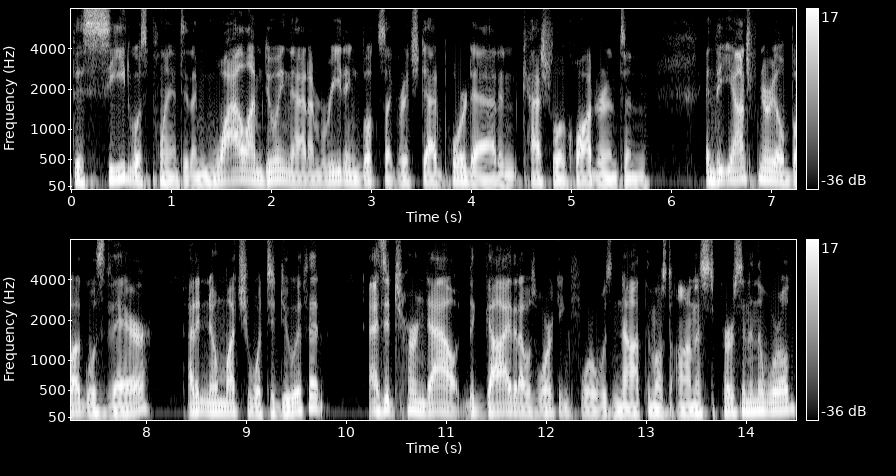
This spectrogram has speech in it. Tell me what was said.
this seed was planted. I mean, while I'm doing that, I'm reading books like Rich Dad Poor Dad and Cash Flow Quadrant and and the entrepreneurial bug was there. I didn't know much what to do with it. As it turned out, the guy that I was working for was not the most honest person in the world.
